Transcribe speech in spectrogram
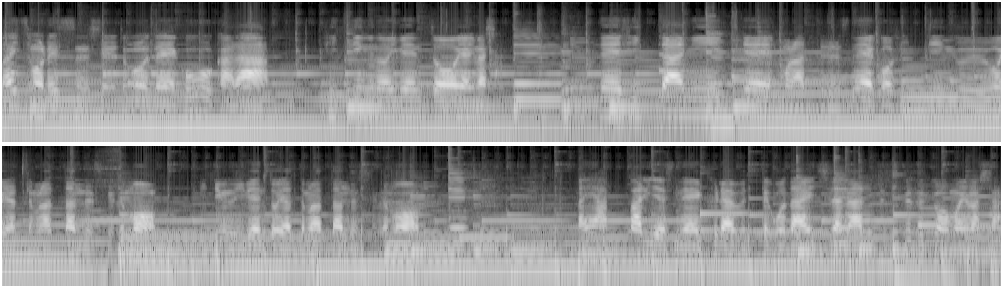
まあ、いつもレッスンしているところで午後からフィッティングのイベントをやりました。でフィッターに来てもらってですねこうフィッティングをやってもらったんですけどもフィッティングのイベントをやってもらったんですけども、まあ、やっぱりですねクラブってこう大事だなってつくづく思いました。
